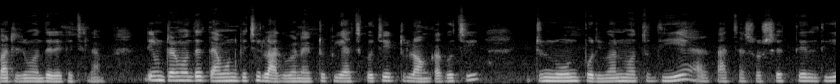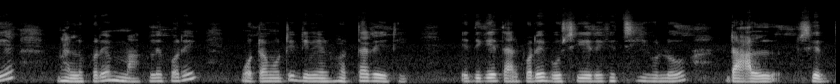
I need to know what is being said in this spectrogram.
বাটির মধ্যে রেখেছিলাম। ডিমটার মধ্যে তেমন কিছু লাগবে না, একটু পেঁয়াজ কুচি, একটু লঙ্কা কুচি, একটু নুন পরিমাণ মতো দিয়ে আর কাঁচা সর্ষের তেল দিয়ে ভালো করে মাখলে পরে মোটামুটি ডিমের ভর্তা রেডি এদিকে তারপরে বসিয়ে রেখেছি হলো ডাল সেদ্ধ,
